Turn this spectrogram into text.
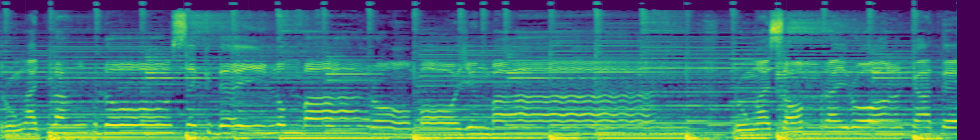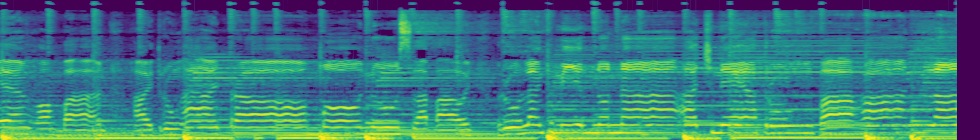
ទ្រង់អាចផ្លាំងបដូរសេចក្តីលំបាករបស់យើងបានទ្រង់អាចសំរៃរាល់ការទាំងអស់បាន ហើយទ្រង់អាចប្រោមនុស្សស្លាប់ឲ្យរស់ឡើងគ្មាននរណាអាចឈ្នះទ្រង់បានឡើ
